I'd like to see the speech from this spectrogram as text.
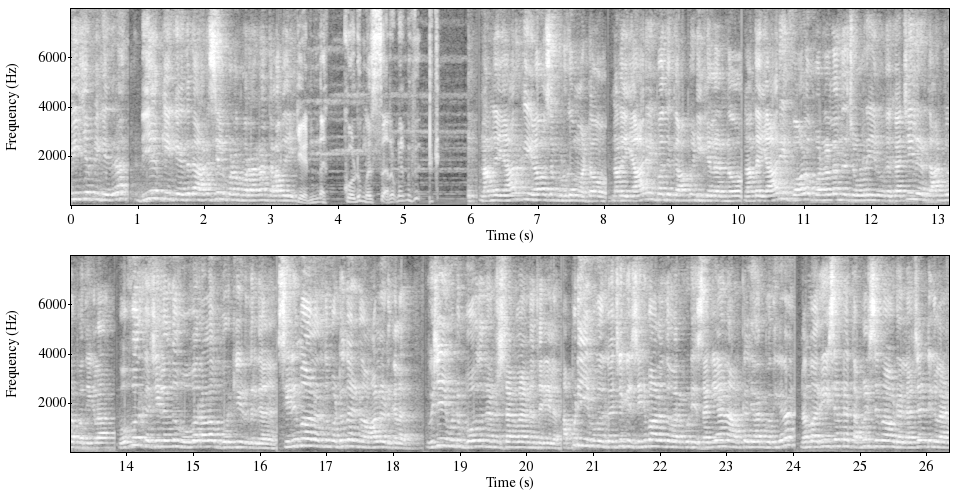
பிஜேபிக்கு எதிராக டிஎம்கேக்கு எதிராக அரசியல் பண்ண போறாராம் தளபதி. என்ன கொடுமை சரவணனது நாங்க யாருக்கும் இலவசம் கொடுக்க மாட்டோம். நாங்க யாரையும் பார்த்து காப்பி அடிக்கலன்னோ நாங்க யாரையும் ஃபாலோ பண்ணலன்னு சொல்றேன். இவங்க கட்சியில இருந்த ஆட்களை பாத்தீங்களா ஒவ்வொரு கட்சியில இருந்து ஒவ்வொரு ஆளா பொறுக்கி எடுத்திருக்காங்க. சினிமால இருந்து மட்டும்தான் இன்னும் ஆள் எடுக்கல. விஜய் மட்டும் போதும் நினைச்சிட்டாங்களா என்ன தெரியல. அப்படி இவங்க கட்சிக்கு சினிமால இருந்து வரக்கூடிய சரியான ஆட்கள் யார் பாத்தீங்கன்னா நம்ம ரீசெண்டா தமிழ் சினிமாவோட லெஜண்டுகளான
